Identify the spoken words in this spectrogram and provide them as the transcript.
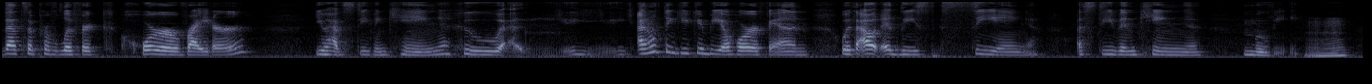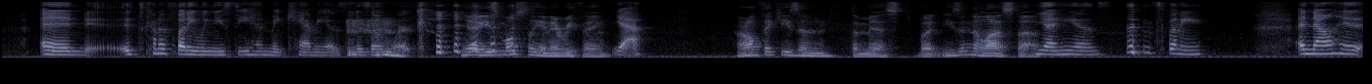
that's a prolific horror writer. You have Stephen King, who uh, I don't think you can be a horror fan without at least seeing a Stephen King movie. hmm And it's kind of funny when you see him make cameos in his own work. Yeah, he's mostly in everything. yeah, I don't think he's in The Mist, but he's in a lot of stuff. yeah, he is. it's funny. And now his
